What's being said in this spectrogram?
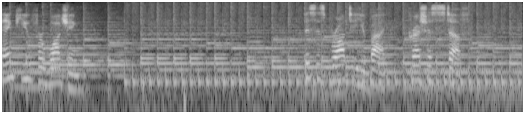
Thank you for watching. This is brought to you by Precious Stuff.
